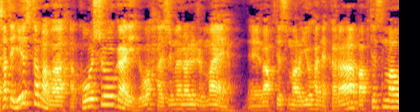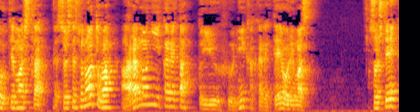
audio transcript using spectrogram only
さて、イエス様は交渉外を始められる前、バプテスマのヨハネからバプテスマを受けました。そしてその後は荒野に行かれたというふうに書かれております。そして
